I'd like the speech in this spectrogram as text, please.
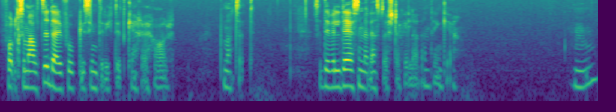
folk som alltid är i fokus inte riktigt kanske har på något sätt. Så det är väl det som är den största skillnaden tänker jag. Mm.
